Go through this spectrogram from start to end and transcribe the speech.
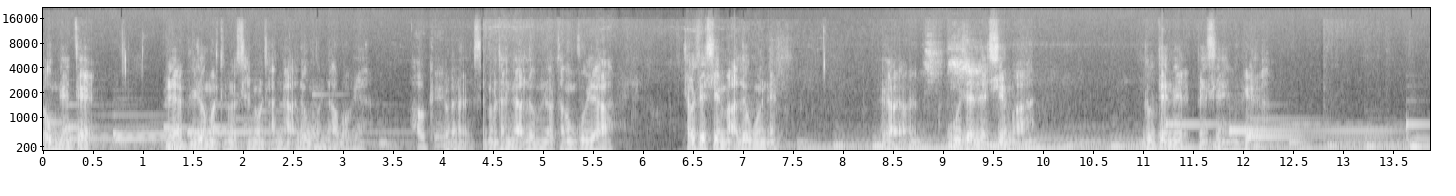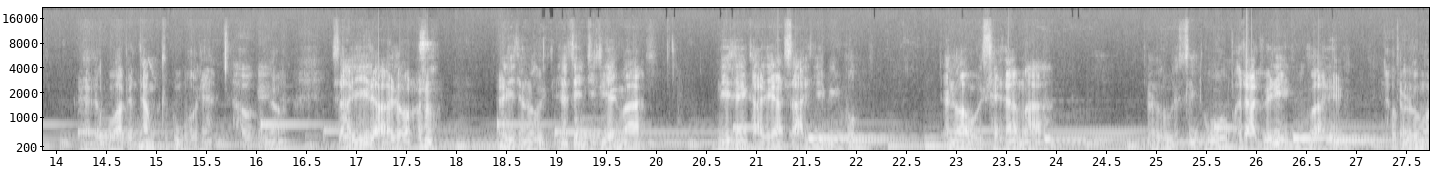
တုံးနဲ့တက်အဲပြီးတော့မှကျွန်တော်ဆယ်မဌာနအလုပ်ဝင်လာပေါ့ဗျာ ဟုတ်ကဲ့ ဆယ်မဌာနအလုပ်ဝင်တော့1968မှာအလုပ်ဝင်တယ်အဲ 98မှာလုပ်တဲ့နဲ့ပြင်ဆင်ယူခဲ့တာအဲတော့ဘာပြန်တမ်းတစ်ခုပေါ့ဗျာဟုတ်ကဲ့နော်စာရေးတာကတော့အဲဒီကျွန်တော်ညစင် GTI မှာနေစဉ်ခါလေးကစာရေးပြီးပေါ့ကျွန်တော်ဟိုဆယ်တန်းမှာကျွန်တော်စိတ်ဟိုဘာသာတွေတွေယူရတယ်ကျွန်တော်က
